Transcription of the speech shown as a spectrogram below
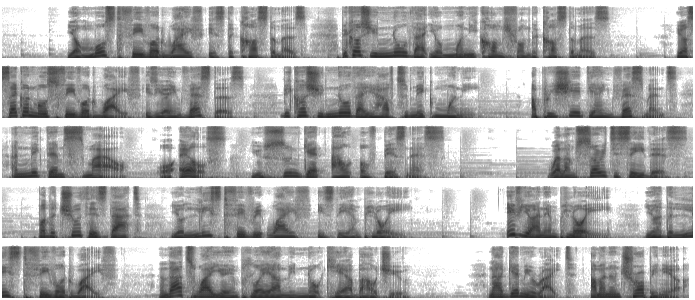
Your most favored wife is the customers because you know that your money comes from the customers. Your second most favored wife is your investors because you know that you have to make money, appreciate their investments and make them smile or else you soon get out of business. Well, I'm sorry to say this, but the truth is that your least favorite wife is the employee. If you're an employee, you are the least favored wife and that's why your employer may not care about you. Now get me right, I'm an entrepreneur.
